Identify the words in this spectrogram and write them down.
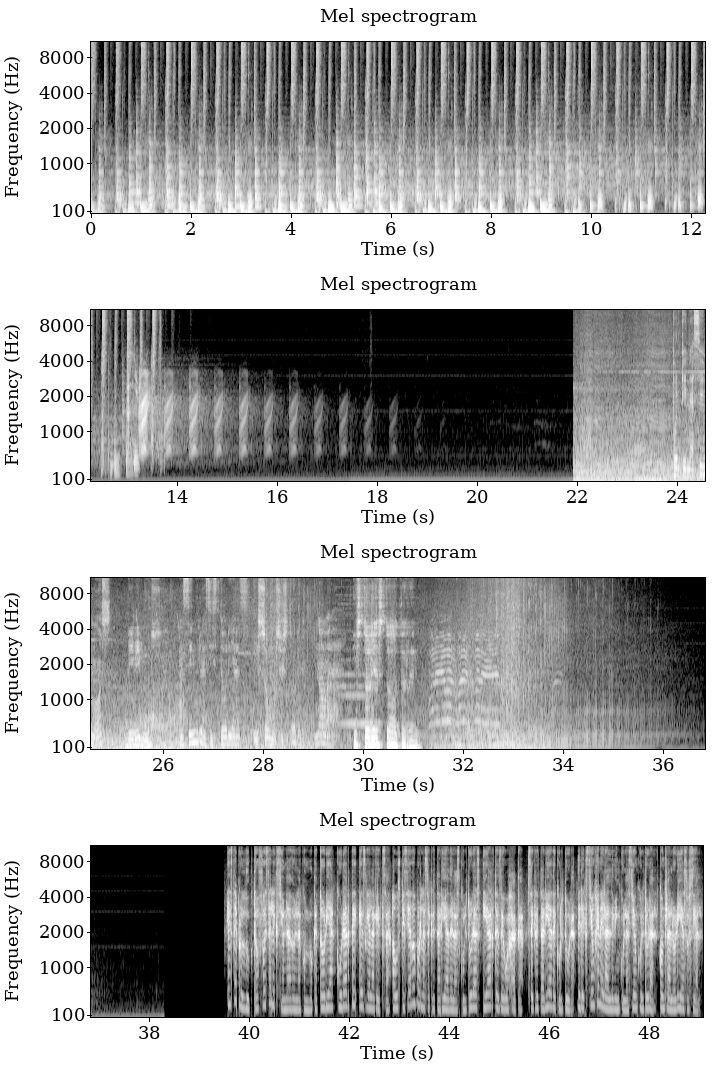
Porque nacemos, Vivimos. hacemos las historias Y somos historia. nómada. Historias todoterreno. producto fue seleccionado en la convocatoria Curarte es Guelaguetza, auspiciado por la Secretaría de las Culturas y Artes de Oaxaca, Secretaría de Cultura, Dirección General de Vinculación Cultural, Contraloría Social.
